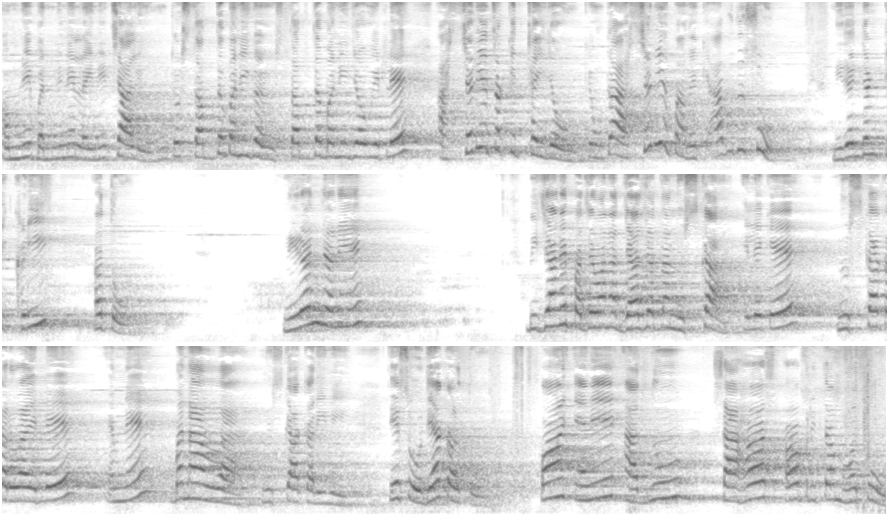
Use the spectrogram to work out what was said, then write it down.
અમને બંનેને લઈને ચાલ્યો. હું તો સ્તબ્ધ બની ગયો, સ્તબ્ધ બની જાઉં એટલે આશ્ચર્યચકિત થઈ જાઉં કે હું તો આશ્ચર્ય પામે કે આ બધું શું? નિરંજન ટીખડી હતો. નિરંજને બીજાને પજવવાના જાત જાતના નુસ્ખા, એટલે કે નુસ્ખા કરવા એટલે એમને બનાવવા નુસ્ખા કરીને તે શોધ્યા કરતો. પણ એને આજનું સાહસ અપ્રિતમ હતું.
